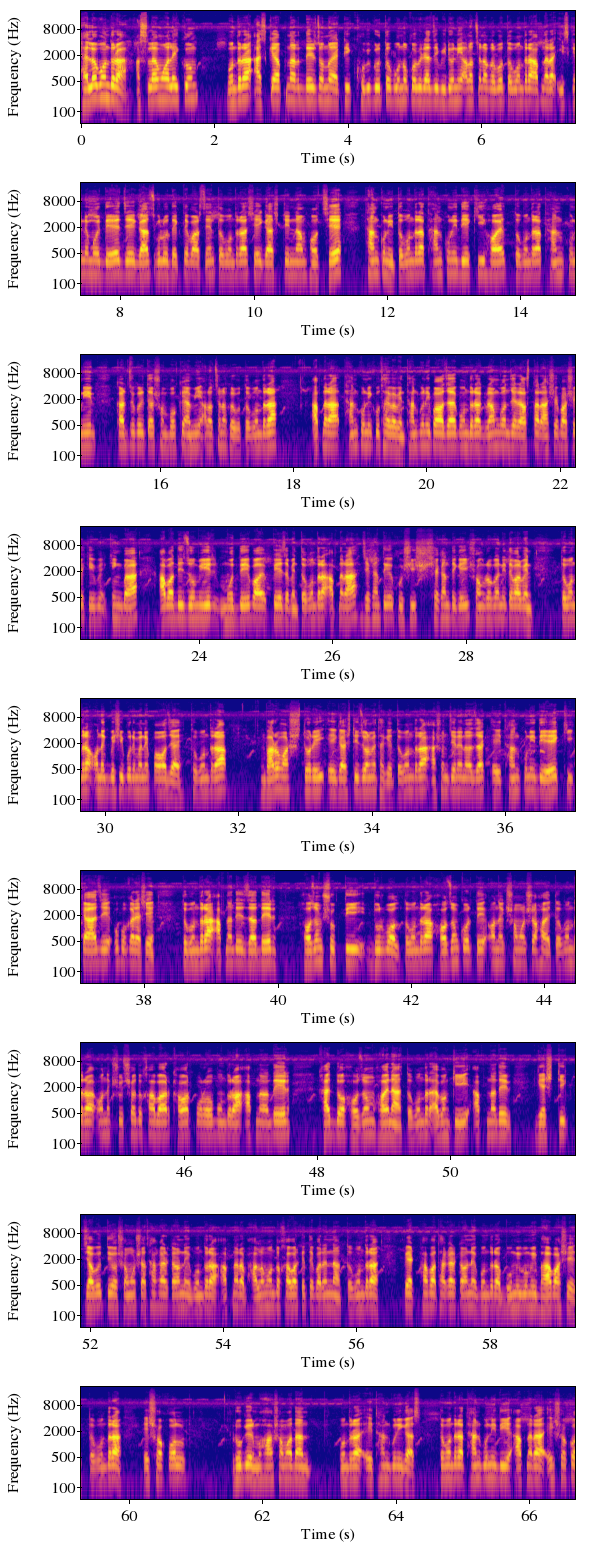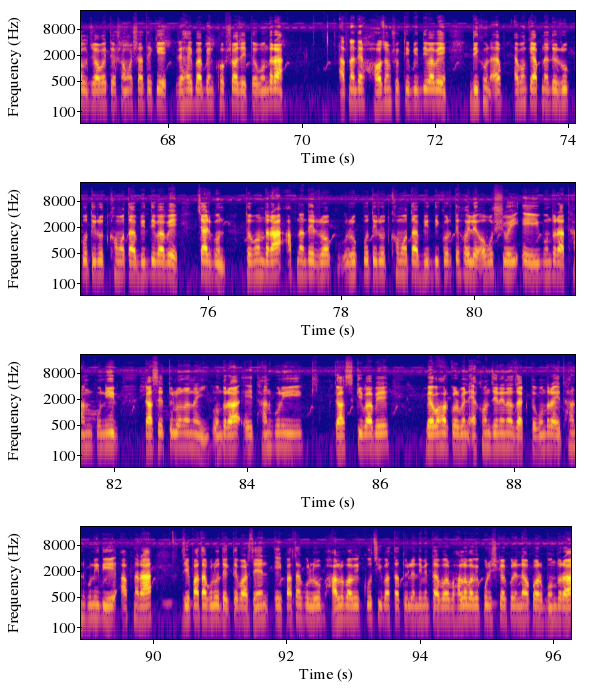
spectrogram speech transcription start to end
Hello বন্ধুরা, আসসালামু আলাইকুম। বন্ধুরা, আজকে আপনাদের জন্য একটি খুবই গুরুত্বপূর্ণ কবিরাজি ভিডিও নিয়ে আলোচনা করব। তো বন্ধুরা, আপনারা স্ক্রিনের মধ্যে যে গাছগুলো দেখতে পাচ্ছেন তো বন্ধুরা, সেই গাছটির নাম হচ্ছে থানকুনি। তো বন্ধুরা, থানকুনি দিয়ে কি হয়? তো বন্ধুরা, থানকুনির কার্যকারিতা সম্পর্কে আমি আলোচনা করব। তো বন্ধুরা, আপনারা থানকুনি কোথায় পাবেন? থানকুনি পাওয়া যায় বন্ধুরা, গ্রামগঞ্জের রাস্তার আশেপাশে কিংবা আবাদি জমির মধ্যে পেয়ে যাবেন। তো বন্ধুরা, আপনারা যেখান থেকে খুশি, সেখান থেকেই সংগ্রহ করে নিতে পারবেন। তো বন্ধুরা অনেক বেশি পরিমাণে পাওয়া যায়। তো বন্ধুরা, বারো মাস ধরেই এই গাছটি জন্মে থাকে। তো বন্ধুরা, আসুন জেনে নেওয়া যাক এই থানকুনি দিয়ে কী কাজে উপকার আসে। তো বন্ধুরা, আপনাদের যাদের হজম শক্তি দুর্বল, তো বন্ধুরা, হজম করতে অনেক সমস্যা হয়। তো বন্ধুরা, অনেক সুস্বাদু খাবার খাওয়ার পরও বন্ধুরা, আপনাদের খাদ্য হজম হয় না। তো বন্ধুরা, এবং কি আপনাদের গ্যাস্ট্রিক যাবতীয় সমস্যা থাকার কারণে বন্ধুরা, আপনারা ভালো মন্দ খাবার খেতে পারেন না। তো বন্ধুরা পেট ফাঁপা থাকার কারণে বন্ধুরা বমি বমি ভাব আসে। তো বন্ধুরা, এই সকল রোগের মহা সমাধান বন্ধুরা এই থানকুনি গাছ। তো বন্ধুরা, থানকুনি দিয়ে আপনারা এই সকল যাবতীয় সমস্যা থেকে রেহাই পাবেন খুব সহজেই। তো বন্ধুরা, আপনাদের হজম শক্তি বৃদ্ধি পাবে, দ্বিগুণ এব- কি আপনাদের রোগ প্রতিরোধ ক্ষমতা বৃদ্ধি পাবে চারগুণ তো বন্ধুরা, আপনাদের রোগ রোগ প্রতিরোধ ক্ষমতা বৃদ্ধি করতে হলে অবশ্যই এই বন্ধুরা থানকুনির গাছের তুলনা নেই। বন্ধুরা, এই থানকুনি গাছ কীভাবে ব্যবহার করবেন। এখন জেনে না যাক। তো বন্ধুরা, এই থানকুনি দিয়ে আপনারা যে পাতাগুলো দেখতে পাচ্ছেন এই পাতাগুলো ভালোভাবে কচি পাতা তুলে নেবেন, তারপর ভালোভাবে পরিষ্কার করে নেওয়ার পর বন্ধুরা,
